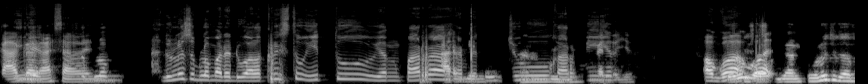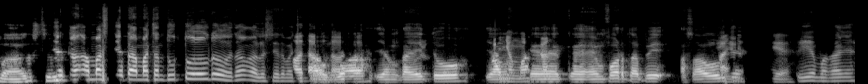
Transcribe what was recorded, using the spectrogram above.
Kagak Iya, ngasal. sebelum dulu sebelum ada dual Chris tuh itu yang parah Karbin. MP7, Karbin. karbin. M7. Oh gua Dulu gua 90 juga bagus tuh. Senjata sama senjata macan tutul tuh, tau gak lu senjata macan tahu, Tahu tutul? gua yang kayak itu yang Panjang banget kayak kayak M4 tapi asal Panjang. Iya makanya.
